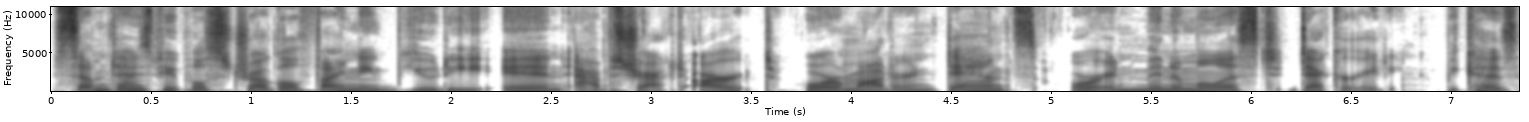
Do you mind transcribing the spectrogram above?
Sometimes people struggle finding beauty in abstract art or modern dance or in minimalist decorating because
